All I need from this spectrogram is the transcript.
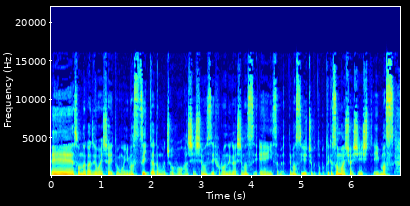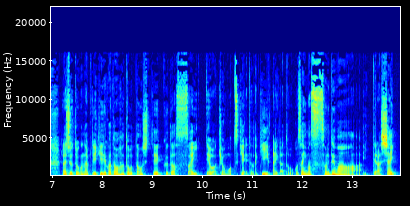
えー、そんな感じでお会いしたいと思います。Twitter でも情報を発信してます。ぜひフォローお願いします。えー、インスタもやってます。YouTube と Podcast も毎週配信しています。ラジオ投稿のアプリで聞いてる方はハートボタンを押してください。では今日もお付き合いいただきありがとうございます。それでは、いってらっしゃい。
